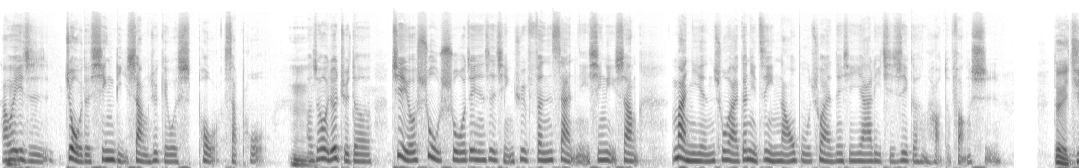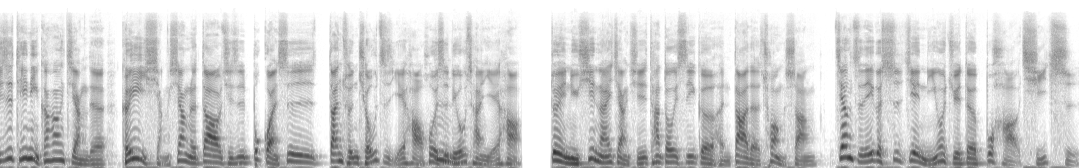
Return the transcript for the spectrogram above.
他会一直就我的心理上去给我 support support。嗯，所以我就觉得借由诉说这件事情，去分散你心理上。蔓延出来，跟你自己脑补出来的那些压力，其实是一个很好的方式。对，其实听你刚刚讲的，可以想象得到，其实不管是单纯求子也好，或者是流产也好，嗯、对女性来讲，其实它都是一个很大的创伤。这样子的一个事件，你又觉得不好启齿，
